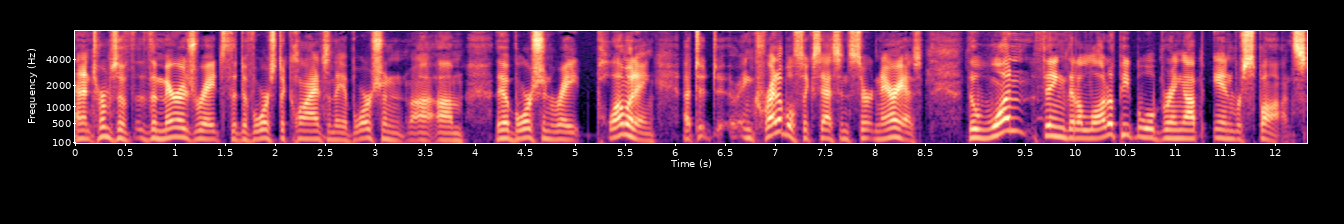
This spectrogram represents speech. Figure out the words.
and in terms of the marriage rates, the divorce declines, and the abortion uh, um, the abortion rate plummeting uh, to, to incredible success in certain areas. The one thing that a lot of people will bring up in response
